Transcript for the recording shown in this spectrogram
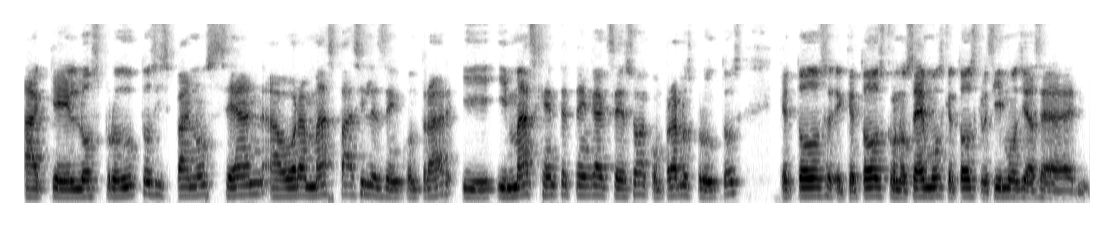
a que los productos hispanos sean ahora más fáciles de encontrar y, y, más gente tenga acceso a comprar los productos que todos, que todos conocemos, que todos crecimos, ya sea en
